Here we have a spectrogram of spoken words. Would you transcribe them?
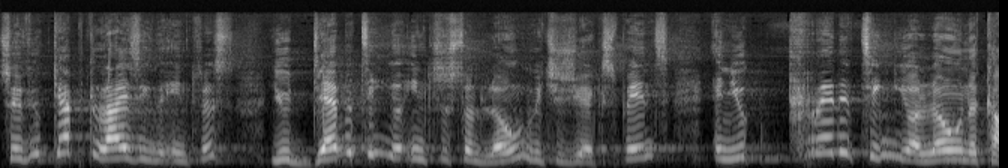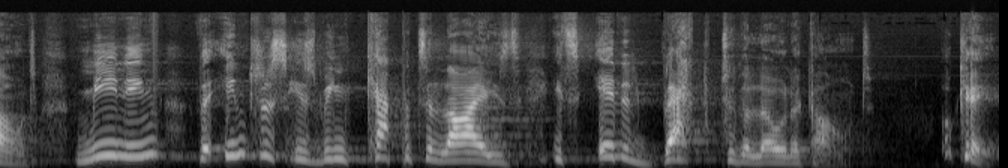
So if you're capitalizing the interest, you're debiting your interest on loan, which is your expense, and you're crediting your loan account, meaning the interest is being capitalized. It's added back to the loan account. Okay,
